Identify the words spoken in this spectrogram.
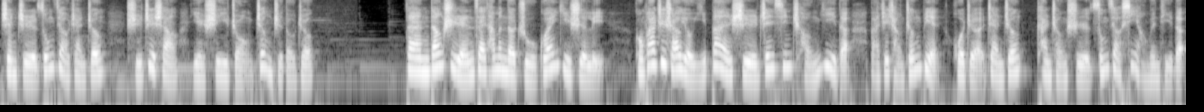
甚至宗教战争，实质上也是一种政治斗争。但当事人在他们的主观意识里，恐怕至少有一半是真心诚意的，把这场争辩或者战争看成是宗教信仰问题的。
